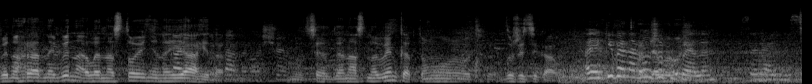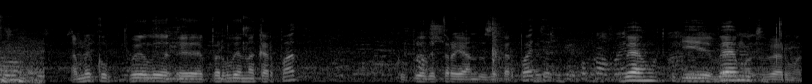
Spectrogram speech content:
виноградні вина, але настояні на ягідах. Ну, це для нас новинка, тому от, дуже цікаво. А які вина ви вже купили? А ми купили е, перлина Карпат, купили троянду Закарпаття Вегмут і вермут. вермут.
